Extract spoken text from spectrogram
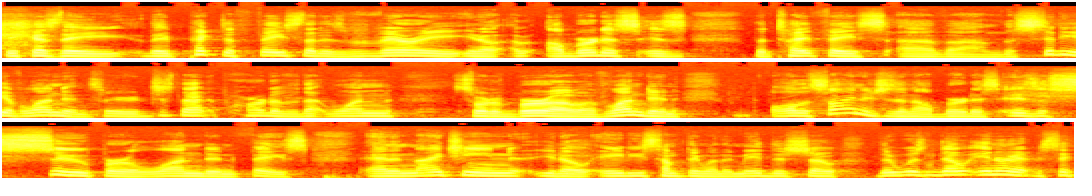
because they they picked a face that is very you know Albertus is the typeface of um, the city of London, so you're just that part of that one sort of borough of London. All the signage is in Albertus. It is a super London face. And in 19 you know 80 something when they made this show, there was no internet to say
